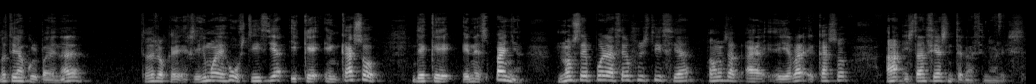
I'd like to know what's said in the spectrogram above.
no tenían culpa de nada. Entonces lo que exigimos es justicia y que en caso de que en España no se pueda hacer justicia, vamos a, llevar el caso a instancias internacionales.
